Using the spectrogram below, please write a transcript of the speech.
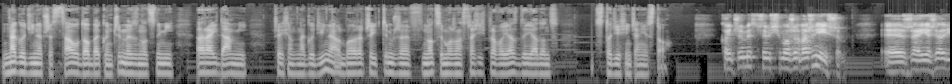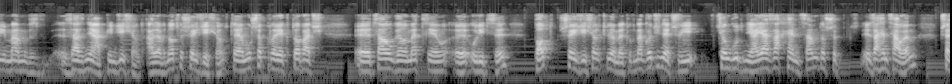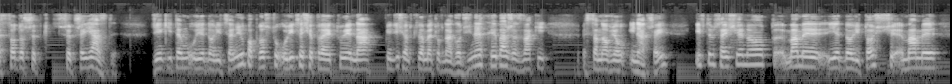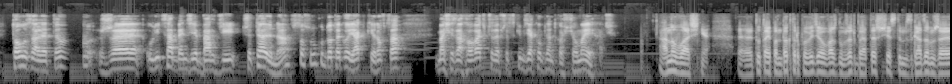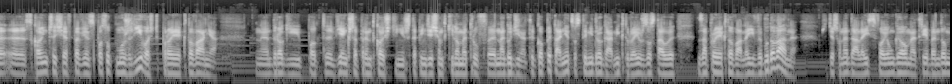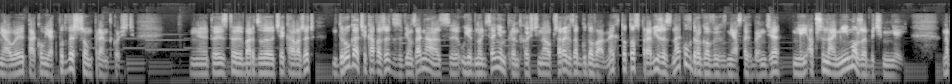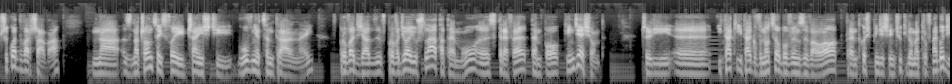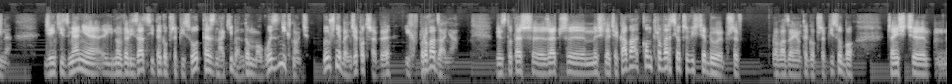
na godzinę przez całą dobę. Kończymy z nocnymi rajdami 60 na godzinę, albo raczej tym, że w nocy można stracić prawo jazdy jadąc 110, a nie 100. Kończymy z czymś może ważniejszym, e, że jeżeli mam za dnia 50, ale w nocy 60, to ja muszę projektować e, całą geometrię e, ulicy pod 60 km na godzinę, czyli w ciągu dnia ja zachęcam do szyb... zachęcałem przez to do szyb... szybszej jazdy. Dzięki temu ujednoliceniu po prostu ulicę się projektuje na 50 km na godzinę, chyba że znaki stanowią inaczej. I w tym sensie no, mamy jednolitość, mamy tą zaletę, że ulica będzie bardziej czytelna w stosunku do tego, jak kierowca ma się zachować, przede wszystkim z jaką prędkością ma jechać. A no właśnie. E, tutaj pan doktor powiedział ważną rzecz, bo ja też się z tym zgadzam, że e, skończy się w pewien sposób możliwość projektowania drogi pod większe prędkości niż te 50 km na godzinę. Tylko pytanie, co z tymi drogami, które już zostały zaprojektowane i wybudowane? Przecież one dalej swoją geometrię będą miały taką jak pod wyższą prędkość. To jest bardzo ciekawa rzecz. Druga ciekawa rzecz związana z ujednoliceniem prędkości na obszarach zabudowanych, to to sprawi, że znaków drogowych w miastach będzie mniej, a przynajmniej może być mniej. Na przykład Warszawa na znaczącej swojej części, głównie centralnej, wprowadziła, wprowadziła już lata temu e, strefę tempo 50. Czyli e, i tak, i tak w nocy obowiązywała prędkość 50 km na godzinę. Dzięki zmianie i nowelizacji tego przepisu te znaki będą mogły zniknąć, bo już nie będzie potrzeby ich wprowadzania. Więc to też e, rzecz, myślę, ciekawa. Kontrowersje oczywiście były przy wprowadzeniu tego przepisu, bo część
